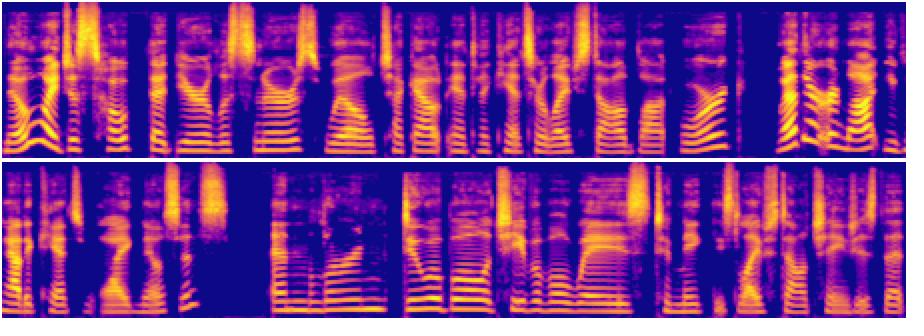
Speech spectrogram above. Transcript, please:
No, I just hope that your listeners will check out anticancerlifestyle.org. Whether or not you've had a cancer diagnosis, and learn doable, achievable ways to make these lifestyle changes that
